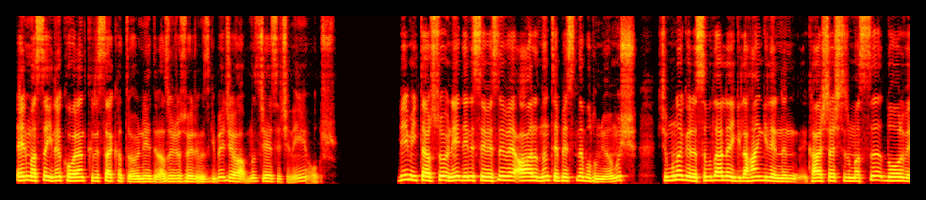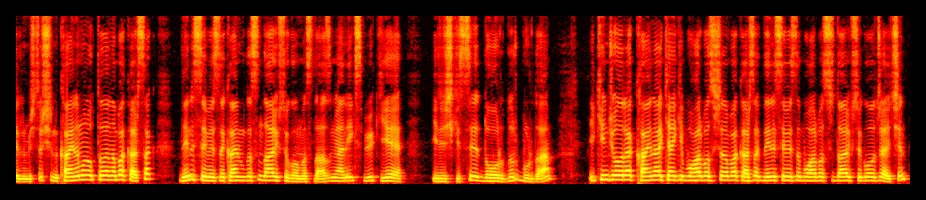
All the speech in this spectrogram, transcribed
Elmas da yine kovalent kristal katı örneğidir. Az önce söylediğimiz gibi cevabımız C seçeneği olur. Bir miktar su örneği deniz seviyesinde ve Ağrı'nın tepesinde bulunuyormuş. Şimdi buna göre sıvılarla ilgili hangilerinin karşılaştırılması doğru verilmiştir. Şimdi kaynama noktalarına bakarsak deniz seviyesinde kaynama noktasının daha yüksek olması lazım. Yani x büyük y ilişkisi doğrudur burada. İkinci olarak kaynarkenki buhar basınçlarına bakarsak deniz seviyesinde buhar basıncı daha yüksek olacağı için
